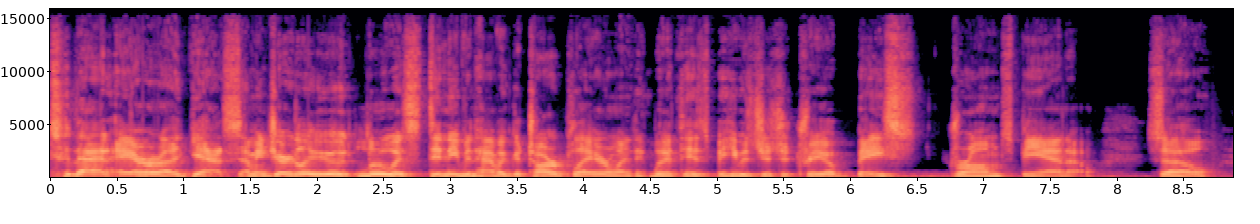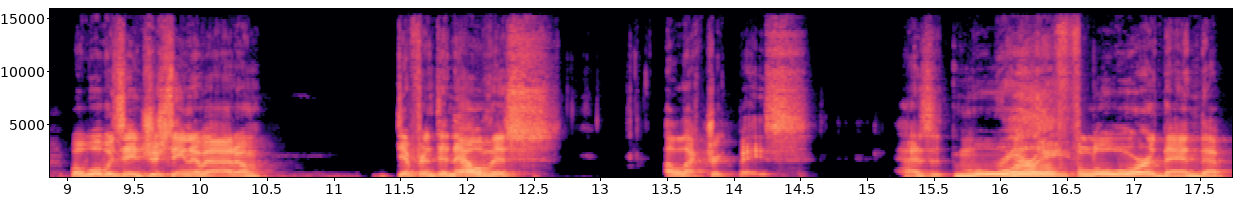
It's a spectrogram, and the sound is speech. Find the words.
to that era, yes. I mean, Jerry Lee Lewis didn't even have a guitar player when, with his, he was just a trio bass, drums, piano. So, but what was interesting about him, different than me. Elvis, electric bass has it more of a floor than the,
